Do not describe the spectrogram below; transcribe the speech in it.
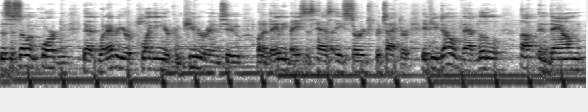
This is so important that whatever you're plugging your computer into on a daily basis has a surge protector. If you don't that little up and down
